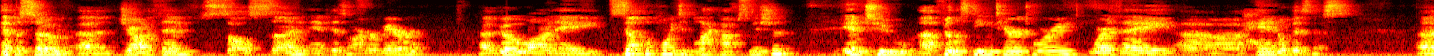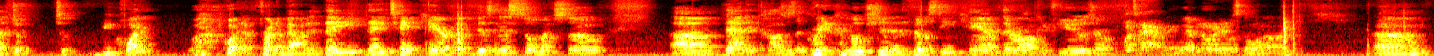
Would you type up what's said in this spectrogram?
episode, uh, Jonathan, Saul's son, and his armor bearer uh, go on a self appointed Black Ops mission into uh, Philistine territory where they uh, handle business. Uh, to, to be quite quite upfront about it, they they take care of business so much so um, that it causes a great commotion in the Philistine camp. They're all confused or what's happening. We have no idea what's going on. Um,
